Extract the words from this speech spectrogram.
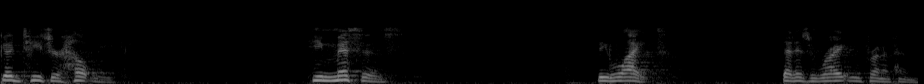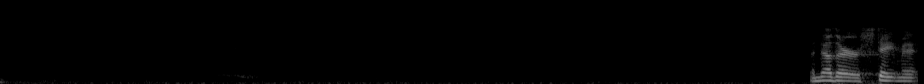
Good teacher, help me. He misses the light that is right in front of him. Another statement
